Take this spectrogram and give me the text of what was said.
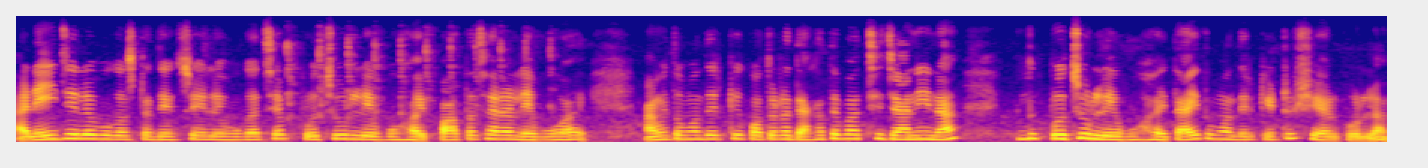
আর এই যে লেবু গাছটা দেখছ, এই লেবু গাছে প্রচুর লেবু হয়, পাতা ছাড়া লেবু হয়। আমি তোমাদেরকে কতটা দেখাতে পারছি জানি না, কিন্তু প্রচুর লেবু হয়, তাই তোমাদেরকে একটু শেয়ার করলাম।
